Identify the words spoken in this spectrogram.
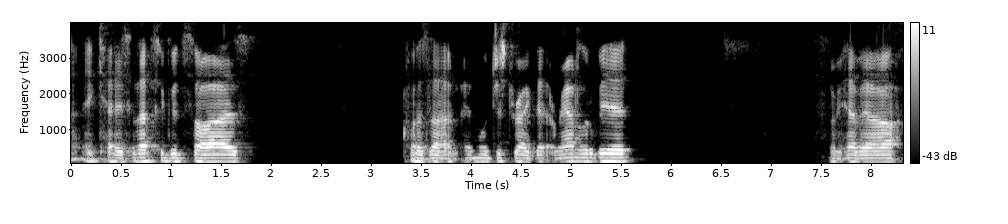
Okay, so that's a good size close that and we'll just drag that around a little bit. So we have our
